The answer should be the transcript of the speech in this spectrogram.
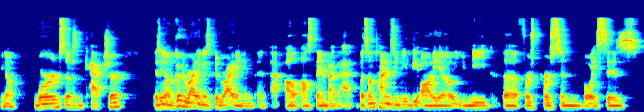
you know, words doesn't capture. Is, you know, good writing is good writing, and, and I'll, I'll stand by that. But sometimes you need the audio, you need the first person voices.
